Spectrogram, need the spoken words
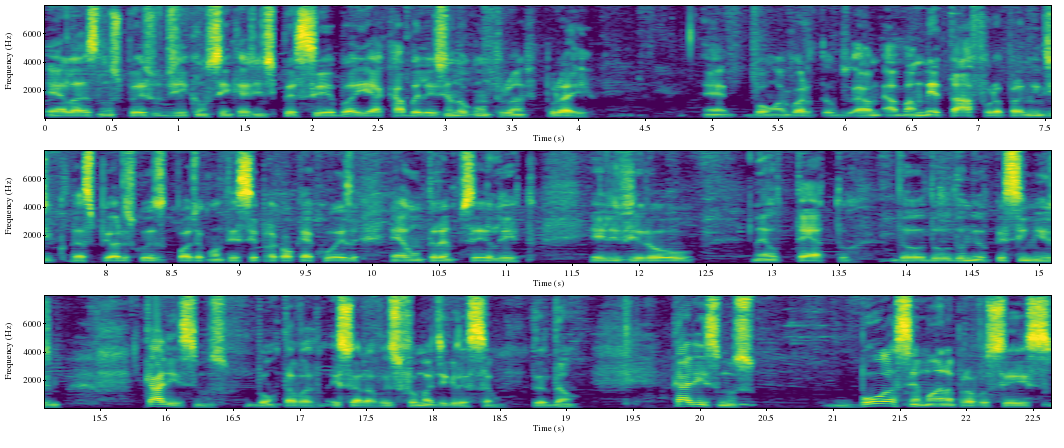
elas nos prejudicam sem que a gente perceba e acaba elegendo algum Trump por aí. É, bom, agora a, a metáfora para mim de, das piores coisas que pode acontecer para qualquer coisa é um Trump ser eleito. Ele virou né, o teto do, do, do, meu pessimismo. Caríssimos, bom, tava, isso, era, isso foi uma digressão, perdão. Caríssimos, boa semana para vocês.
